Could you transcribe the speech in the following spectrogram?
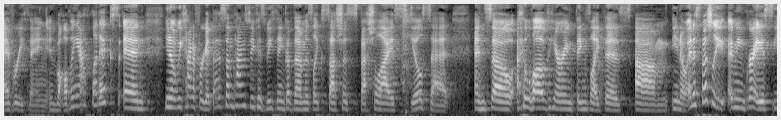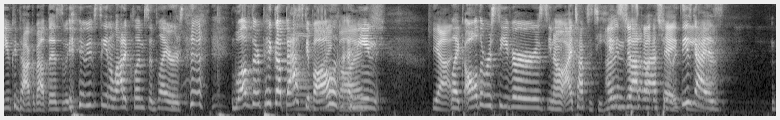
everything involving athletics. And, you know, we kind of forget that sometimes because we think of them as like such a specialized skill set. And so I love hearing things like this, um, you know, and especially, I mean, Grace, you can talk about this. We, have seen a lot of Clemson players love their pickup basketball. Oh I mean, yeah, like all the receivers, you know, I talked to Tee Higgins about it last year. Like these guys, yeah.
